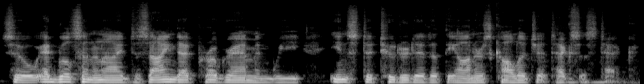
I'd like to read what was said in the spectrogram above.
So Ed Wilson and I designed that program and we instituted it at the Honors College at Texas Tech.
